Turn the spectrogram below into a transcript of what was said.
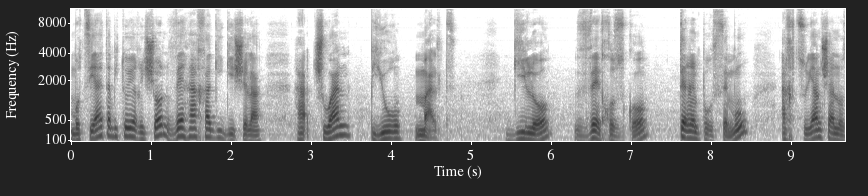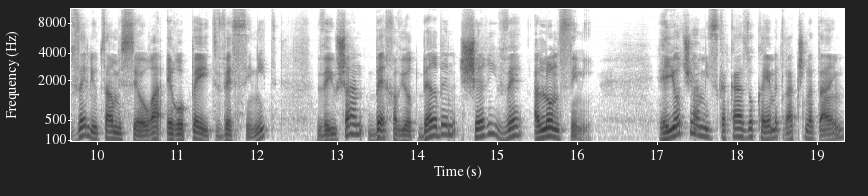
מוציאה את הביטוי הראשון והחגיגי שלה, הצ'ואן פיור מלט. גילו וחוזקו טרם פורסמו, אך צוין שהנוזל יוצר משעורה אירופאית וסינית, ויושן בחביות ברבן, שרי ואלון סיני. היות שהמזקקה הזו קיימת רק שנתיים,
